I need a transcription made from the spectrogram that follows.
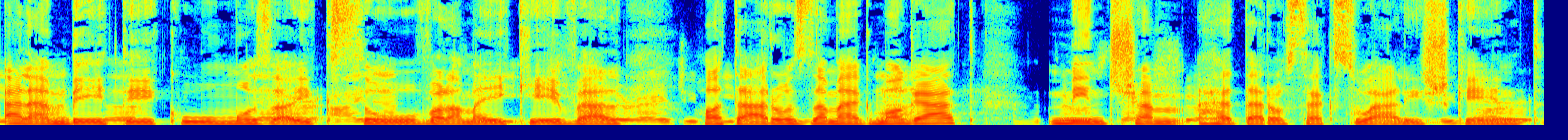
LMBTQ mozaik szó valamelyikével határozza meg magát, mint sem heteroszexuálisként.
